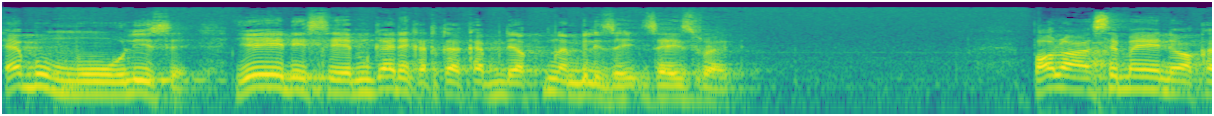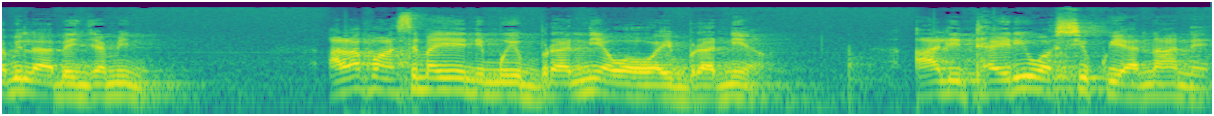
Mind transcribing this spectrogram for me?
Hebu muulize yeye ni sehemu gani katika kabila kumi na za, za israeli? Paulo anasema yeye ni wa kabila la benjamini alafu anasema yeye ni mwibrania wa waibrania. Alitairiwa siku ya nane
